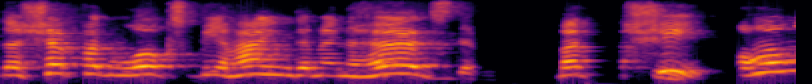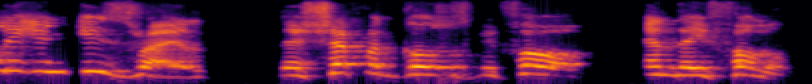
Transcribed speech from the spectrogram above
the shepherd walks behind them and herds them. But sheep, only in Israel, the shepherd goes before and they follow.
